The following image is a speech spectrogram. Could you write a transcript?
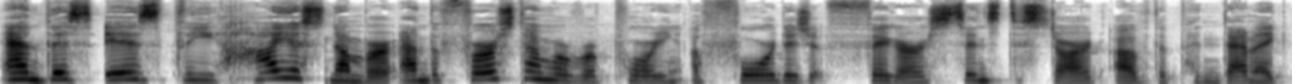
And this is the highest number and the first time we're reporting a four digit figure since the start of the pandemic.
